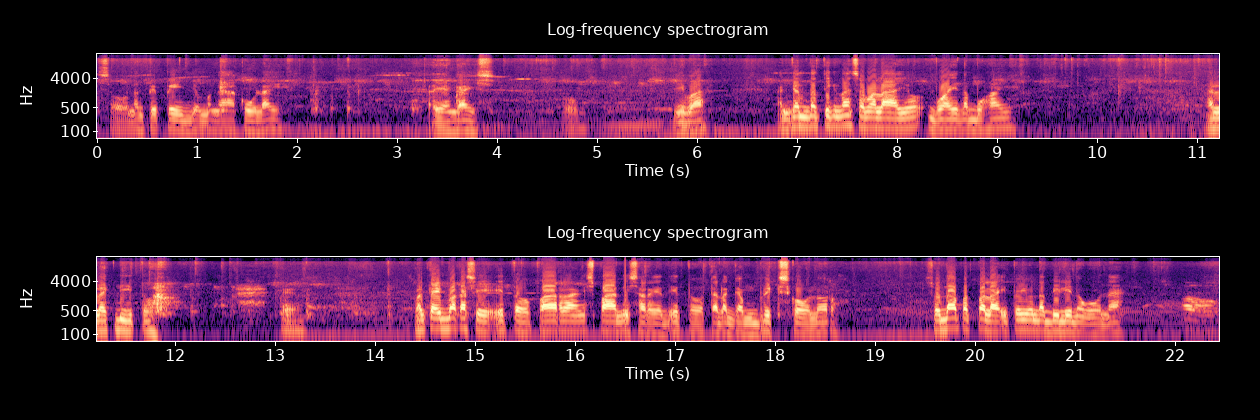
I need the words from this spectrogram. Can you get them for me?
So, nagpe-fade yung mga kulay. Ayan guys. Oh. Di ba? Ang ganda tingnan sa malayo, buhay na buhay. Unlike dito. Ayan. Magkaiba kasi ito, parang Spanish red. Ito, talagang bricks color. So, dapat pala, ito yung nabili nung una. Oo.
